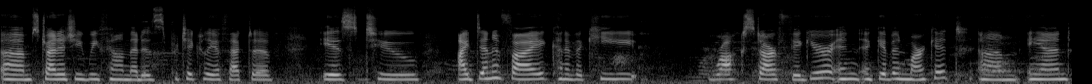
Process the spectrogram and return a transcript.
um, strategy we found that is particularly effective is to identify kind of a key rock star figure in a given market um, and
